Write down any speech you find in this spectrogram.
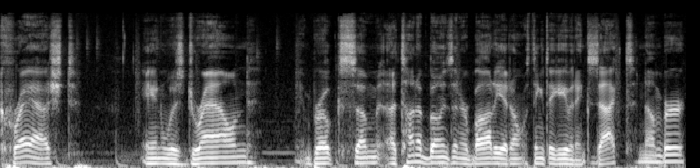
crashed and was drowned broke some a ton of bones in her body. I don't think they gave an exact number,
